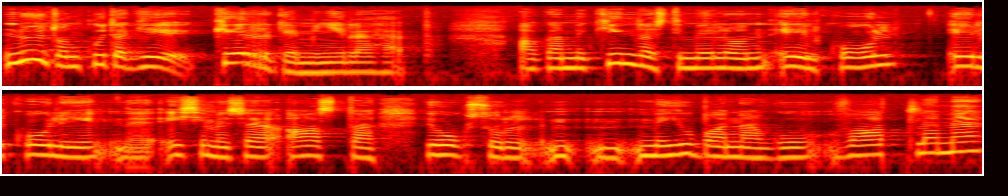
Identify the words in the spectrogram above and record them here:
nüüd on kuidagi kergemini läheb, aga me kindlasti, meil on eelkool eelkooli esimese aasta jooksul me juba nagu vaatleme,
